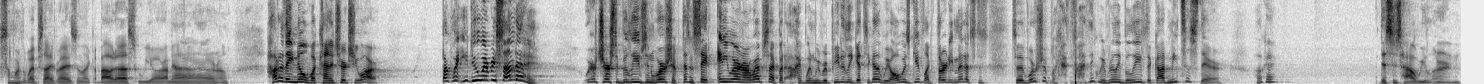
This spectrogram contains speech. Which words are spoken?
somewhere on the website, right? Isn't like about us, who we are? I mean, I, I don't know. How do they know what kind of church you are? by what you do every Sunday. We're a church that believes in worship. It doesn't say it anywhere on our website, but I, when we repeatedly get together, we always give like 30 minutes to, to worship. Like, I, I think we really believe that God meets us there. Okay. This is how we learn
